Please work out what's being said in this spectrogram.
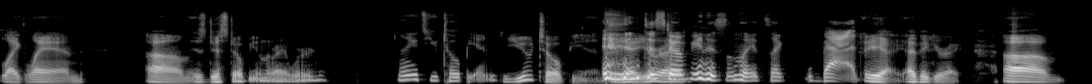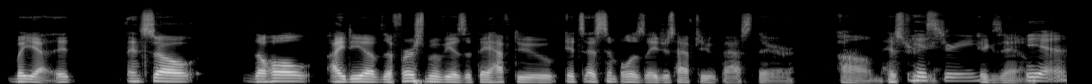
like land. Um, is dystopian the right word? I think it's utopian. Utopian. Yeah, you're right. Dystopian is like it's like bad. Yeah, I think you're right. Um, but yeah, it and so the whole idea of the first movie is that they have to. It's as simple as they just have to pass their um, history, History. exam. Yeah.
